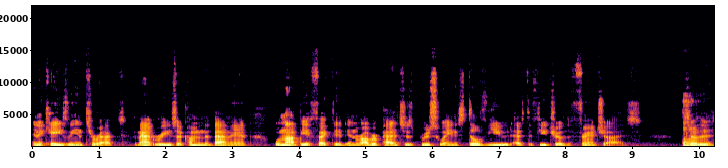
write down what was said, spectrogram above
and occasionally interact. Matt Reeves' upcoming The Batman will not be affected, and Robert Pattinson's Bruce Wayne is still viewed as the future of the franchise. So Mhm. there,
